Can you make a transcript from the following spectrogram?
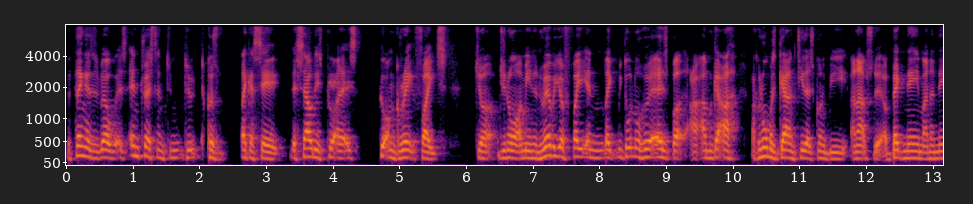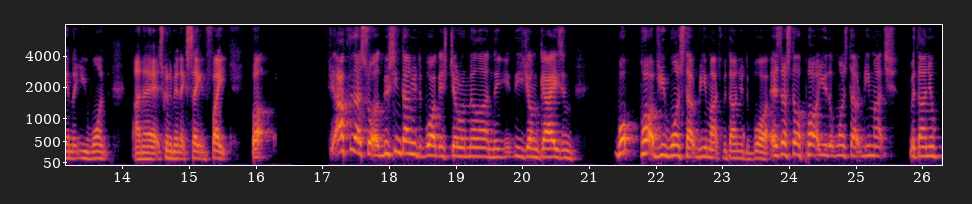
the thing is as well, it's interesting to because like I say, the Saudis put on it's put on great fights. Do you, know, do you know what I mean? And whoever you're fighting, like we don't know who it is, but I, am I, I can almost guarantee that's going to be an absolute a big name and a name that you want, and uh, it's going to be an exciting fight. But after that sort of, we've seen Daniel Dubois against Jarrell Miller and the, these young guys, and what part of you wants that rematch with Daniel Dubois? Is there still a part of you that wants that rematch with Daniel?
